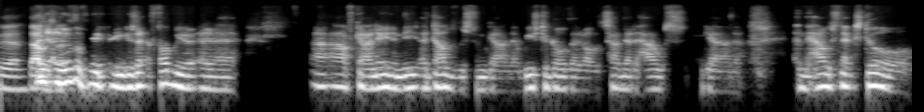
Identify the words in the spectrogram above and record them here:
Yeah, and another thing is that Fabio, uh, half Ghanaian, and the, her dad was from Ghana. We used to go there all the time. They had a house in Ghana, and the house next door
